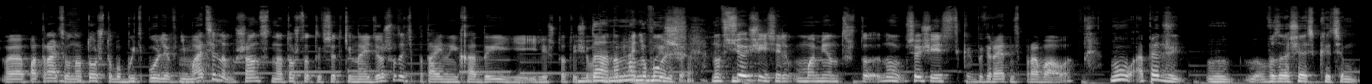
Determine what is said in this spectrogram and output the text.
потратил на то, чтобы быть более внимательным, шансы на то, что ты все-таки найдешь вот эти потайные ходы или что-то еще. Да, намного они больше. выше. Но все еще есть момент, что, ну, все еще есть как бы вероятность провала. Ну, опять же, э, возвращаясь к этим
